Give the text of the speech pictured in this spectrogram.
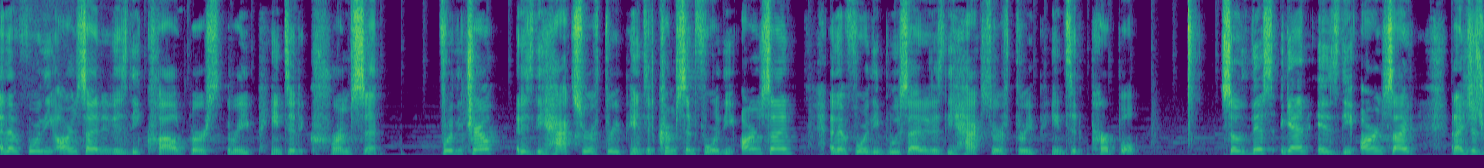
And then for the orange side, it is the Cloudburst 3 painted Crimson. For the trail, it is the Hackswerve 3 painted Crimson for the orange side. And then for the blue side, it is the Hackswerve 3 painted Purple. So this again is the orange side and I just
